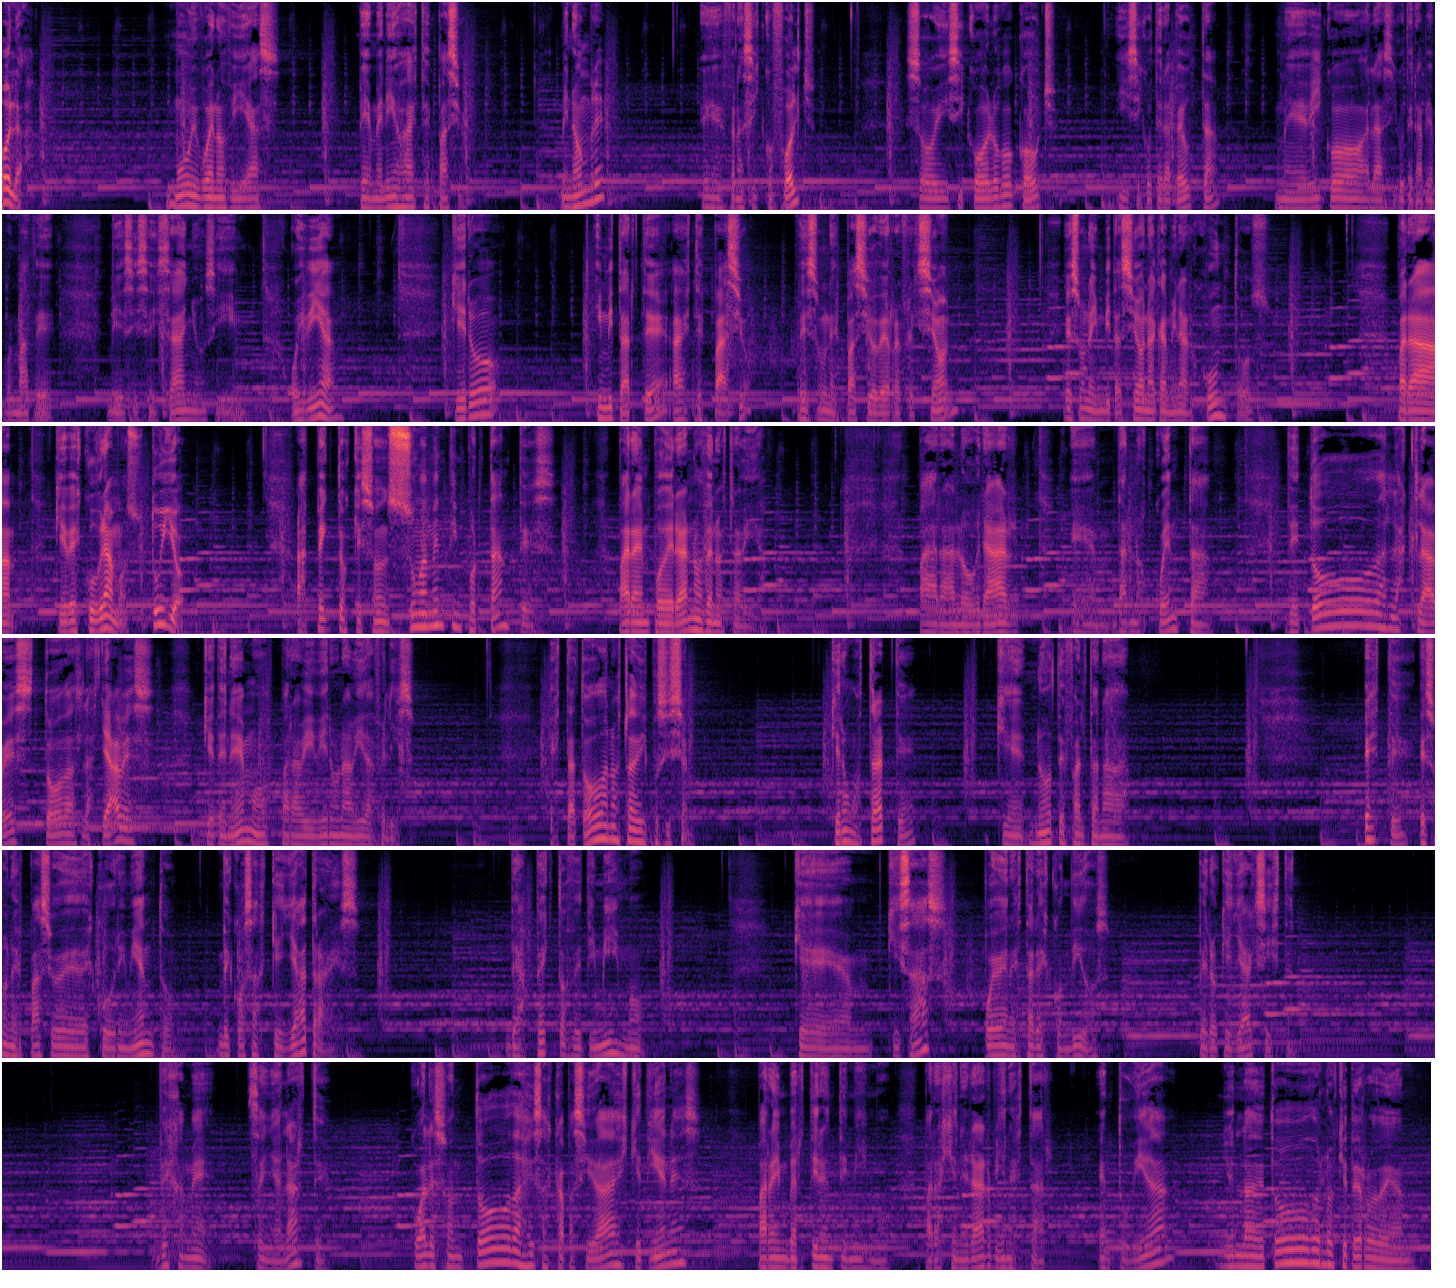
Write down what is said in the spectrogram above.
Hola, muy buenos días, bienvenidos a este espacio. Mi nombre es Francisco Folch, soy psicólogo, coach y psicoterapeuta. Me dedico a la psicoterapia por más de 16 años y hoy día quiero invitarte a este espacio. Es un espacio de reflexión, es una invitación a caminar juntos para que descubramos, tú y yo, aspectos que son sumamente importantes para empoderarnos de nuestra vida, para lograr eh, darnos cuenta de todas las claves, todas las llaves que tenemos para vivir una vida feliz. Está todo a nuestra disposición. Quiero mostrarte que no te falta nada este es un espacio de descubrimiento de cosas que ya traes, de aspectos de ti mismo que mm, quizás pueden estar escondidos, pero que ya existen. Déjame señalarte cuáles son todas esas capacidades que tienes para invertir en ti mismo, para generar bienestar en tu vida y en la de todos los que te rodean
